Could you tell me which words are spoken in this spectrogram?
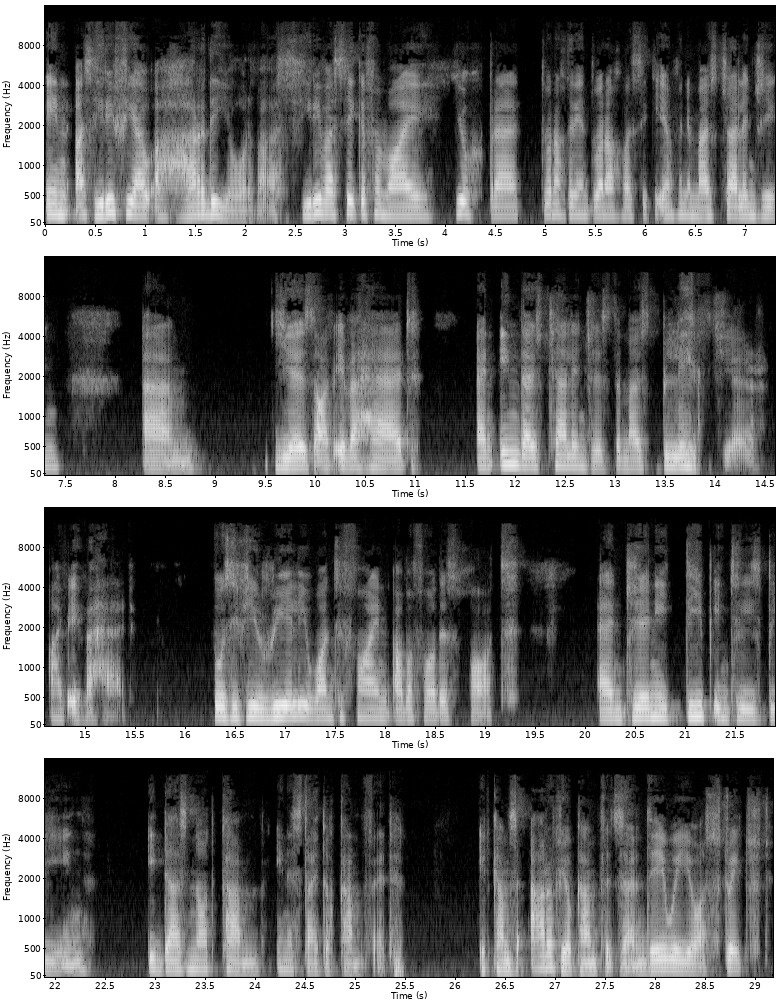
En as hierdie vir jou 'n harde jaar was, hierdie was seker vir my, joh, Brad, 2023 was seker een van die most challenging um years I've ever had and in those challenges the most blessed year I've ever had. Because if you really want to find Abba Father's heart and journey deep into his being, it does not come in a state of comfort. It comes out of your comfort zone, there where you are stretched,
